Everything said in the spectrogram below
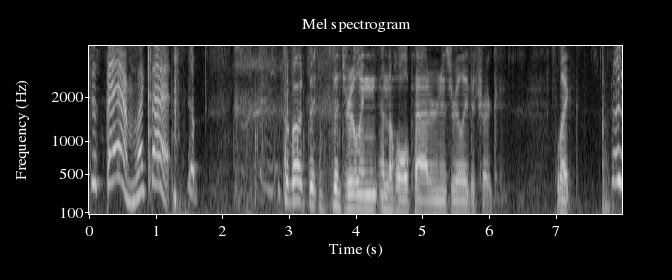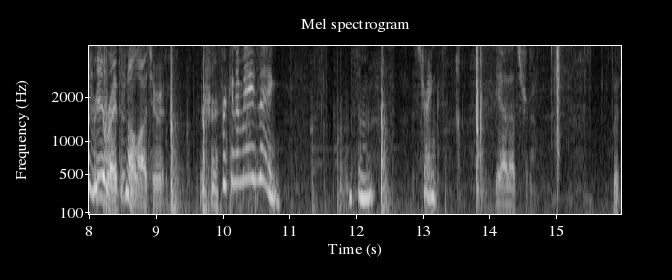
Just bam, like that. Yep. It's about the the drilling and the hole pattern is really the trick. Like, that's you're right. There's not a lot to it, for sure. Freaking amazing. Some strength. Yeah, that's true. With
